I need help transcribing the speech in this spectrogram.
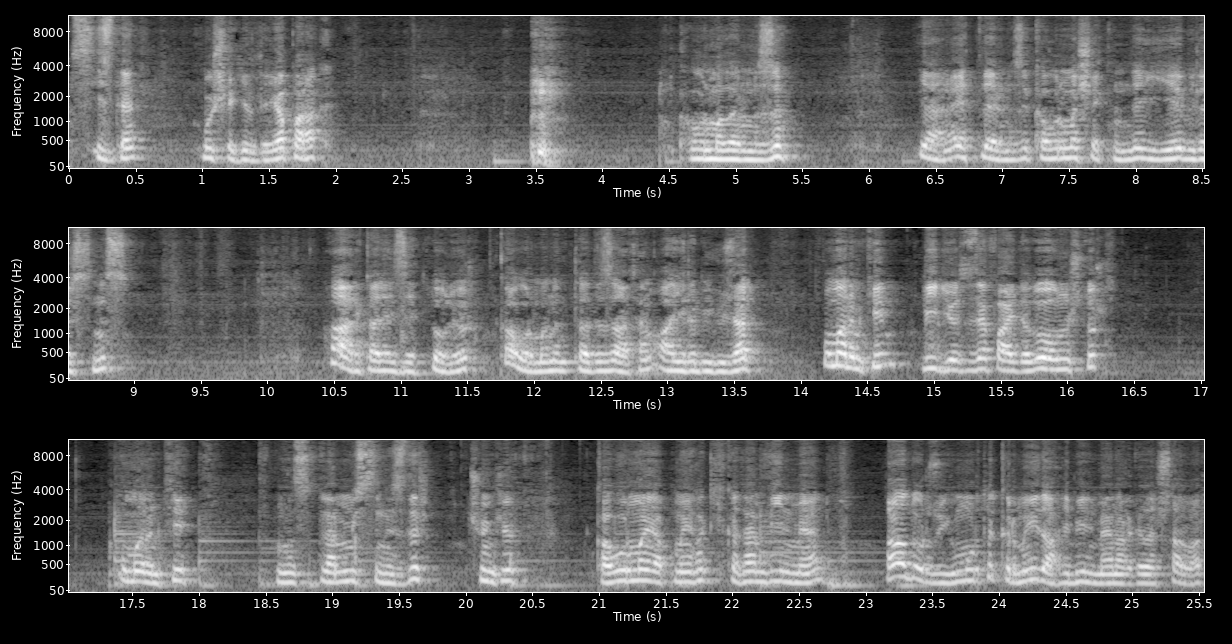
siz de bu şekilde yaparak kavurmalarınızı yani etlerinizi kavurma şeklinde yiyebilirsiniz. Harika lezzetli oluyor. Kavurmanın tadı zaten ayrı bir güzel. Umarım ki video size faydalı olmuştur. Umarım ki nasiplenmişsinizdir. Çünkü kavurma yapmayı hakikaten bilmeyen, daha doğrusu yumurta kırmayı dahi bilmeyen arkadaşlar var.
